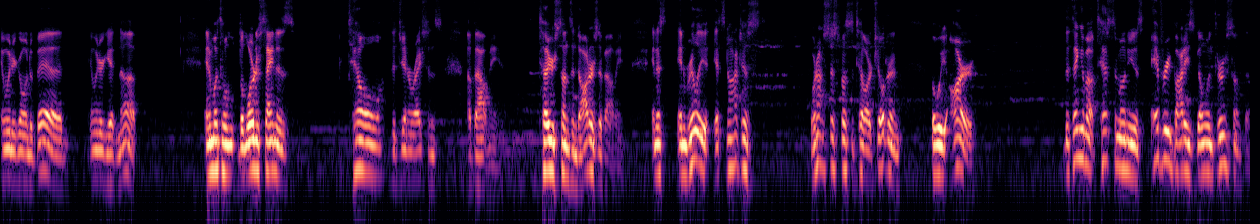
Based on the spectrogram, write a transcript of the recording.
and when you're going to bed, and when you're getting up. And what the, the Lord is saying is, tell the generations about me. Tell your sons and daughters about me. And it's and really, it's not just we're not just supposed to tell our children, but we are. The thing about testimony is everybody's going through something.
